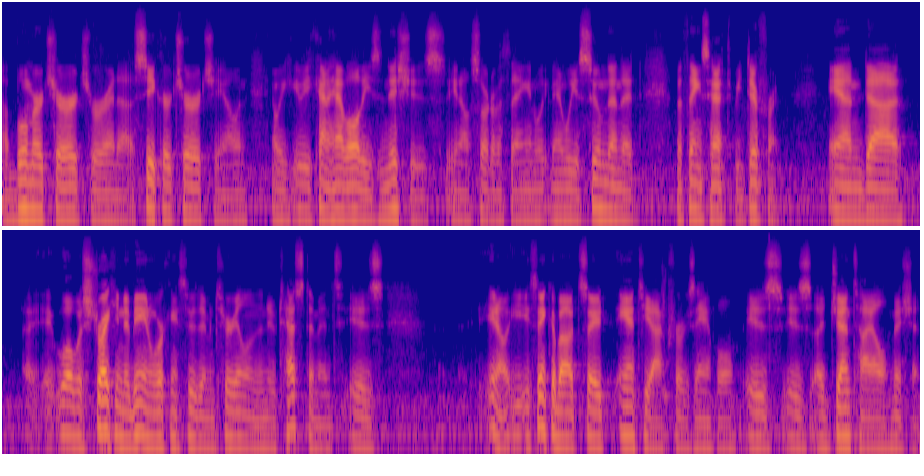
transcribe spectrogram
a boomer church or in a seeker church, you know, and, and we, we kind of have all these niches, you know, sort of a thing. And we, and we assume then that the things have to be different. And uh, it- what was striking to me in working through the material in the New Testament is, you know, you think about, say, Antioch, for example, is, is a Gentile mission,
